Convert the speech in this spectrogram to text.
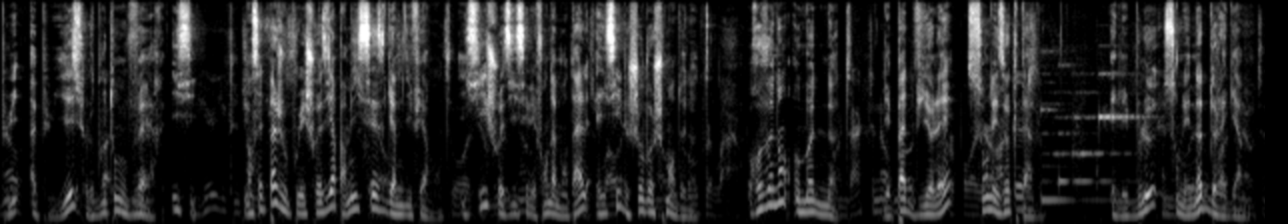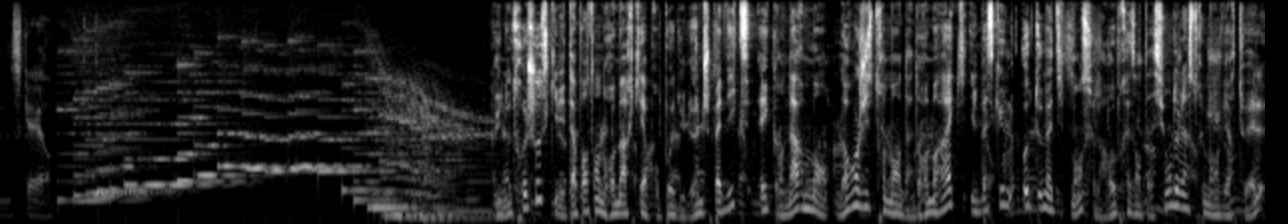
puis appuyez sur le bouton vert, ici. Dans cette page, vous pouvez choisir parmi 16 gammes différentes. Ici, choisissez les fondamentales et ici le chevauchement de notes. Revenons au mode Note. Les pads violets sont les octaves, et les bleus sont les notes de la gamme. Une autre chose qu'il est important de remarquer à propos du Launchpad X est qu'en armant l'enregistrement d'un drum rack, il bascule automatiquement sur la représentation de l'instrument virtuel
